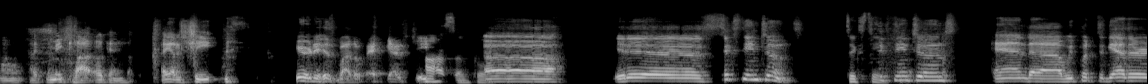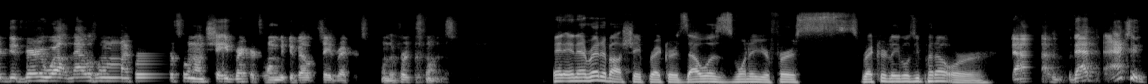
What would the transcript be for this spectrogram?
Oh, let me cut. Okay, I got a sheet. Here it is, by the way. I got a sheet. Awesome, cool. Uh, it is 16 tunes. 16. 16 tunes and uh, we put together, did very well. And that was one of my first one on Shade Records when we developed Shade Records, one of the first ones. And, and I read about Shade Records. That was one of your first record labels you put out, or that that actually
